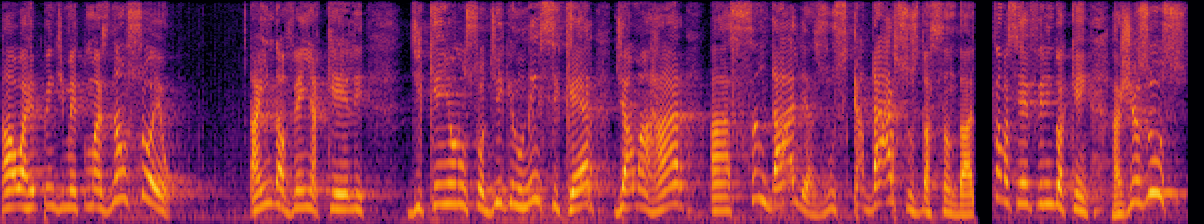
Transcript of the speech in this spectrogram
ao arrependimento, mas não sou eu. Ainda vem aquele de quem eu não sou digno nem sequer de amarrar as sandálias, os cadarços da sandália. Estava se referindo a quem? A Jesus.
